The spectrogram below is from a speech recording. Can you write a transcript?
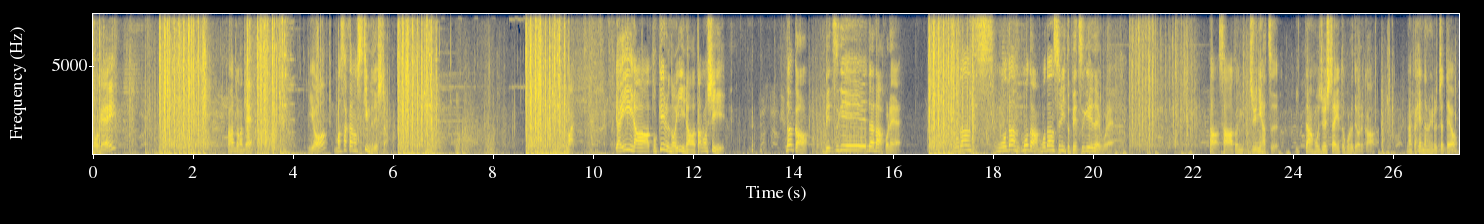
?OK? ハンドガンでいいよ。まさかのスティムでした。うまい。いや、いいな溶けるのいいな楽しい。なんか、別ゲーだな、これ。モダン、モダン、モダン、モダン3と別ゲーだよ、これ。さあ、さあ、あと12発。一旦補充したいところであるか。なんか変なの拾っちゃったよ。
